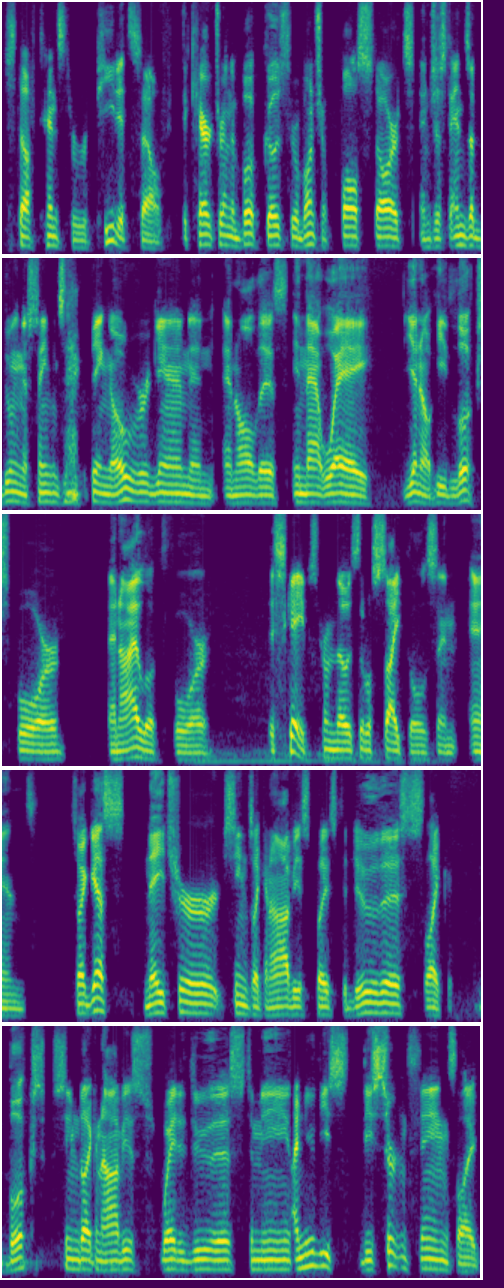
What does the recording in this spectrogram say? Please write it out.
stuff tends to repeat itself. The character in the book goes through a bunch of false starts and just ends up doing the same exact thing over again and and all this. In that way, you know, he looks for and I look for escapes from those little cycles and and so I guess nature seems like an obvious place to do this. Like books seemed like an obvious way to do this to me. I knew these these certain things like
